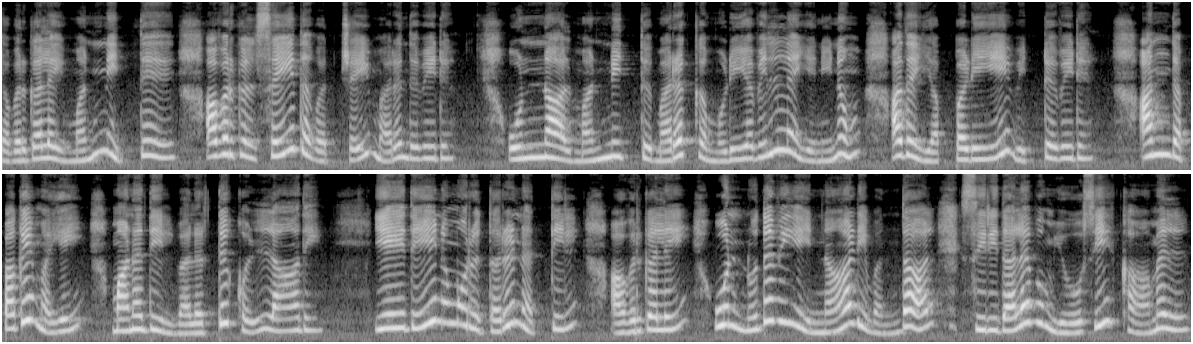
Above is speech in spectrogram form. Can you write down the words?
அவர்களை மன்னித்து அவர்கள் செய்தவற்றை மறந்துவிடு. உன்னால் மன்னித்து மறக்க முடியவில்லை எனினும் அதை அப்படியே விட்டுவிடு. அந்த பகைமையை மனதில் வளர்த்து கொள்ளாதே. ஏதேனும் ஒரு தருணத்தில் அவர்களே உன் உதவியை நாடி வந்தால் சிறிதளவும் யோசிக்காமல்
